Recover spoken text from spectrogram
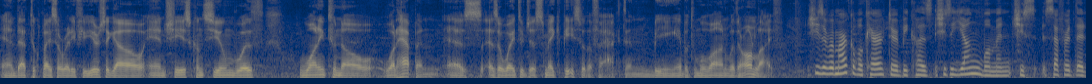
And that took place already a few years ago, and she is consumed with wanting to know what happened as, as a way to just make peace with the fact and being able to move on with her own life. She's a remarkable character because she's a young woman. She's suffered the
